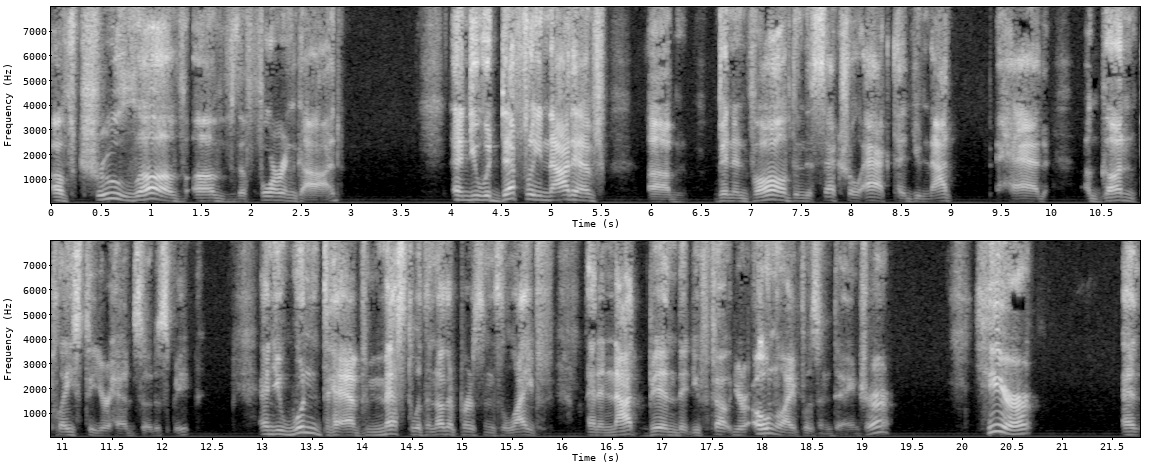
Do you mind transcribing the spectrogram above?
of true love of the foreign god and you would definitely not have um, been involved in the sexual act had you not had a gun placed to your head, so to speak. And you wouldn't have messed with another person's life had it not been that you felt your own life was in danger. Here, and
